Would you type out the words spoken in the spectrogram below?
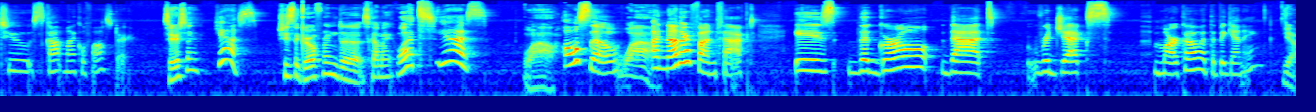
to Scott Michael Foster. Seriously? Yes. She's the girlfriend to Scott Michael. What? Yes. Wow. Also, Wow. Another fun fact is the girl that rejects Marco at the beginning yeah.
